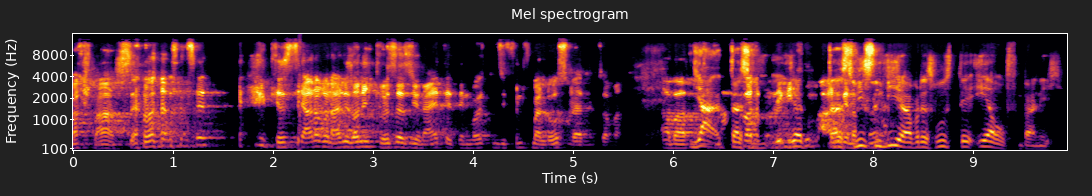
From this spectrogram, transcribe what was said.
Ich mache Spaß. Cristiano Ronaldo ist auch nicht größer als United, den wollten sie fünfmal loswerden im Sommer. Aber ja, das, ja, das wissen wir, aber das wusste er offenbar nicht.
